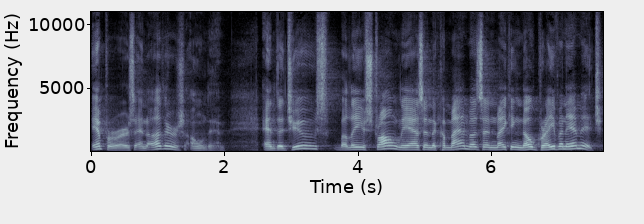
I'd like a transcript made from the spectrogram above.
emperors and others on them. And the Jews believed strongly, as in the commandments, in making no graven image.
